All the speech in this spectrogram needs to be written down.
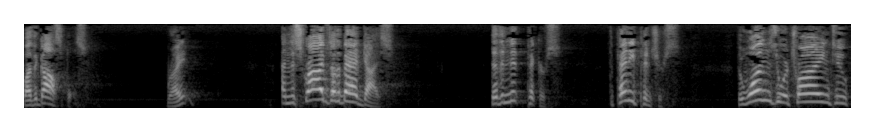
by the Gospels. Right? And the scribes are the bad guys. They're the nitpickers, the penny pinchers, the ones who are trying to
